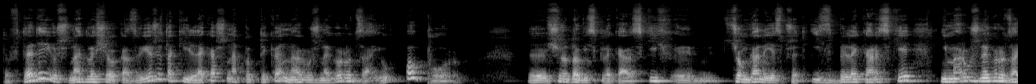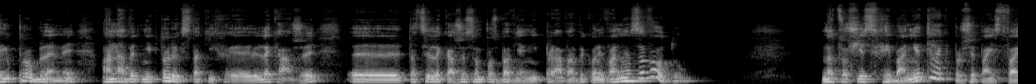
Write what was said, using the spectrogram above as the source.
to wtedy już nagle się okazuje, że taki lekarz napotyka na różnego rodzaju opór środowisk lekarskich, y, ciągany jest przed izby lekarskie i ma różnego rodzaju problemy, a nawet niektórych z takich y, lekarzy, y, tacy lekarze są pozbawiani prawa wykonywania zawodu. No coś jest chyba nie tak, proszę Państwa.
